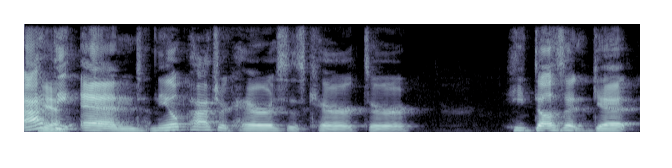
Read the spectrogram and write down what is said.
At Yeah. the end, Neil Patrick Harris's character, he doesn't get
